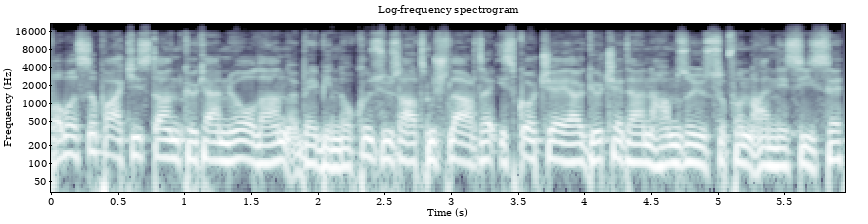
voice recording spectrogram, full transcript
Babası Pakistan kökenli olan ve 1960'larda İskoçya'ya göç eden Hamza Yusuf'un annesi ise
